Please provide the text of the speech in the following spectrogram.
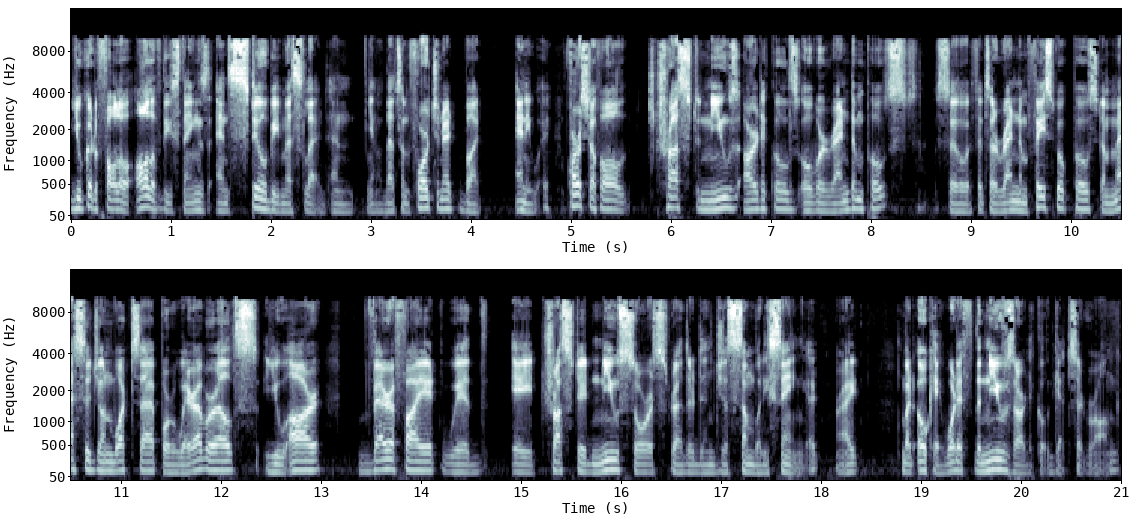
you could follow all of these things and still be misled, and you know that's unfortunate. But anyway, first of all, trust news articles over random posts. So if it's a random Facebook post, a message on WhatsApp, or wherever else you are, verify it with a trusted news source rather than just somebody saying it, right? But okay, what if the news article gets it wrong?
